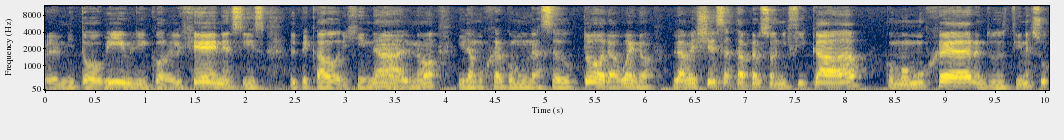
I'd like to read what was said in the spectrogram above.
el mito bíblico del Génesis, el pecado original, ¿no? Y la mujer como una seductora. Bueno, la belleza está personificada como mujer, entonces tiene sus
